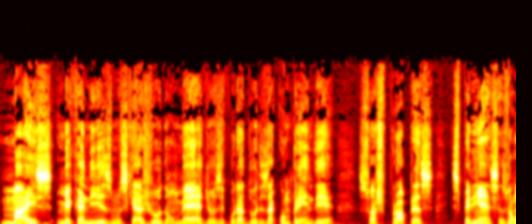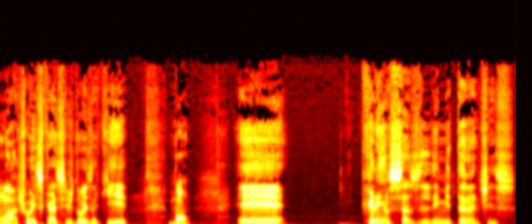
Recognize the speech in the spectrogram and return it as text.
Mais mecanismos que ajudam médiums e curadores a compreender suas próprias experiências. Vamos lá, deixa eu riscar esses dois aqui. Bom, é, crenças limitantes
